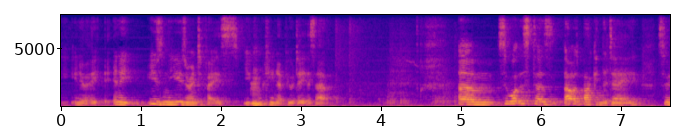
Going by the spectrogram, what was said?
you know, in a, using the user interface, you can Mm. clean up your data set. Um, so what this does, that was back in the day. So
